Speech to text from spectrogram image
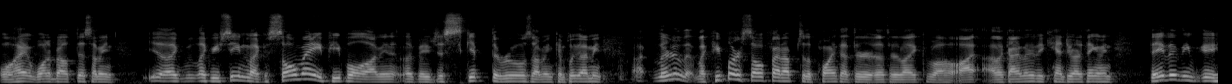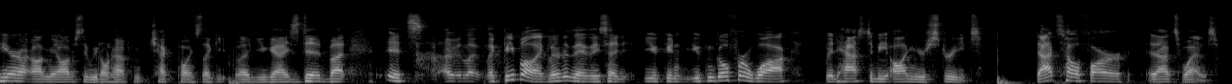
Well, hey, what about this? I mean, yeah, like like we've seen like so many people. I mean, like they just skipped the rules. I mean, completely. I mean, uh, literally, like people are so fed up to the point that they're that they're like, well, I like I literally can't do anything. I mean, they literally here. I mean, obviously we don't have checkpoints like like you guys did, but it's I mean, like, like people like literally they, said you can you can go for a walk, but it has to be on your street. That's how far that's went.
